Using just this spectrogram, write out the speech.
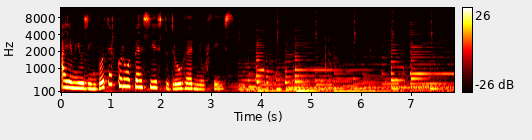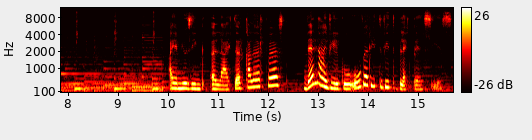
I am using watercolor pencils to draw her new face. Am using a lighter color first, then I will go over it with black pencils.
